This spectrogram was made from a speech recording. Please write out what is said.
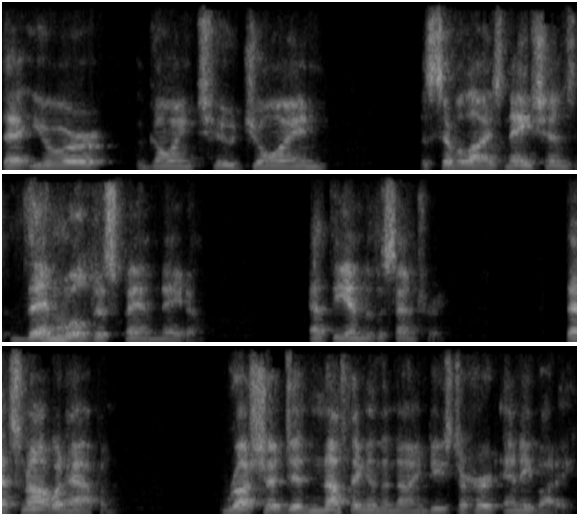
that you're going to join the civilized nations, then we'll disband NATO at the end of the century. That's not what happened. Russia did nothing in the 90s to hurt anybody.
